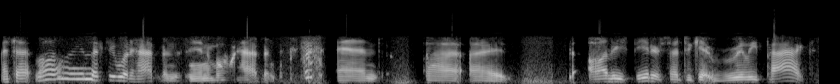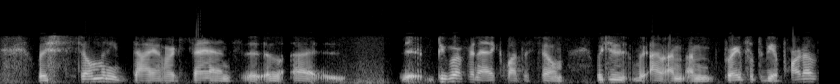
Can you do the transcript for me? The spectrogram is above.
I thought, well, let's see what happens and what would happen. And uh, I, all these theaters started to get really packed with so many diehard fans. Uh, uh, people are fanatic about this film, which is I'm, I'm grateful to be a part of.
